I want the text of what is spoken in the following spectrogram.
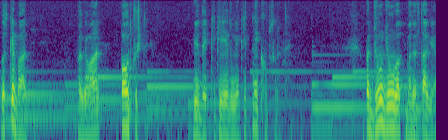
उसके बाद भगवान बहुत खुश थे। ये देख के कि ये दुनिया कितनी खूबसूरत है। पर जूं जूं वक्त बदलता गया,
